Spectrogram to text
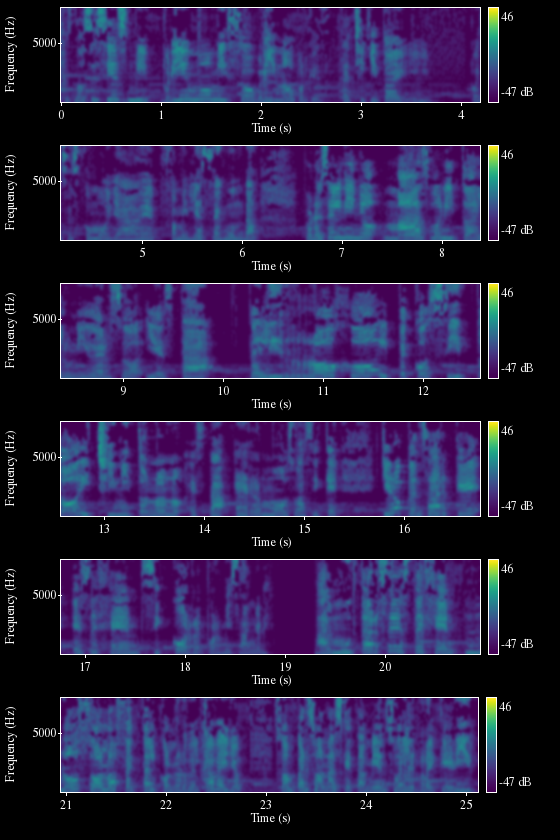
pues no sé si es mi primo, mi sobrino, porque está chiquito y pues es como ya de familia segunda, pero es el niño más bonito del universo y está pelirrojo y pecosito y chinito, no, no, está hermoso, así que quiero pensar que ese gen sí corre por mi sangre. Al mutarse este gen no solo afecta el color del cabello, son personas que también suelen requerir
